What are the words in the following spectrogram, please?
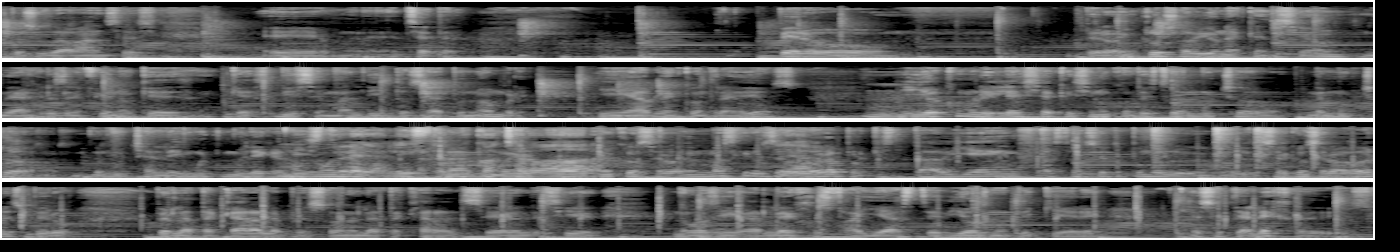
después sus avances, eh, etc. Pero, pero incluso había una canción de Ángeles del Infierno que, que dice, maldito sea tu nombre, y habla en contra de Dios. Mm. Y yo como la iglesia crecí en un contexto de mucho, de mucho, de mucha ley, muy, muy legalista. Muy legalista, muy conservadora. Muy, conservadora. Más que conservadora porque está bien hasta un cierto punto ser conservadores, pero, pero el atacar a la persona, el atacar al ser, el decir no vas a llegar lejos, fallaste, Dios no te quiere, eso te aleja de Dios.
